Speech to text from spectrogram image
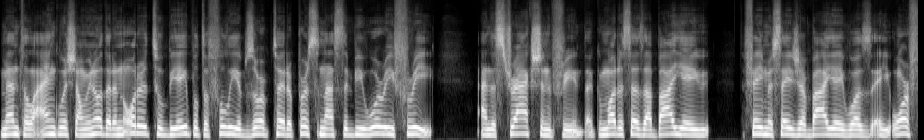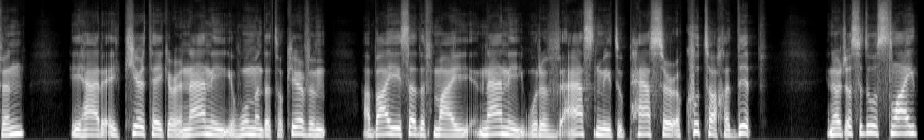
mental anguish. And we know that in order to be able to fully absorb Torah, a person has to be worry-free. and distraction free. The Gemara says Abaye, the famous sage Abaye, was a orphan. He had a caretaker, a nanny, a woman that took care of him. Abaye said, if my nanny would have asked me to pass her a kutach, a dip, you know, just to do a slight,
